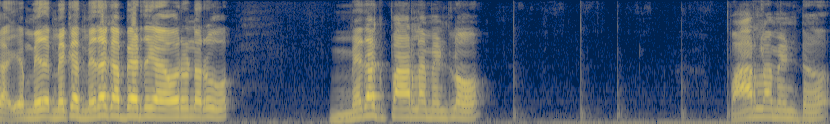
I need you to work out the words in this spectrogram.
మెద- మెక మెదక్ అభ్యర్థిగా ఎవరున్నారు? మెదక్ పార్లమెంట్లో పార్లమెంటు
